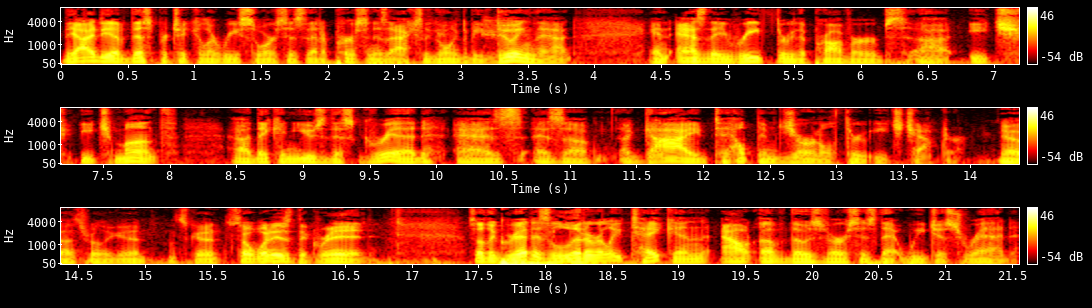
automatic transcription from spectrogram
the idea of this particular resource is that a person is actually going to be doing that, and as they read through the proverbs uh, each each month. Uh, they can use this grid as as a, a guide to help them journal through each chapter. Yeah, that's really good. That's good. So, what is the grid? So the grid is literally taken out of those verses that we just read,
